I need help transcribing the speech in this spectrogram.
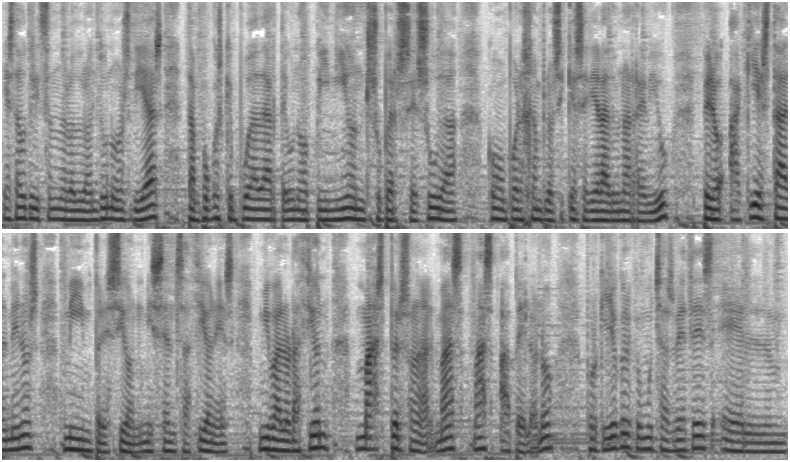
he estado utilizándolo durante unos días, tampoco es que pueda darte una opinión súper sesuda, como por ejemplo sí que sería la de una review, pero aquí está al menos mi impresión, mis sensaciones, mi valoración más personal, más, más a pelo, ¿no? Porque yo creo que muchas veces el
